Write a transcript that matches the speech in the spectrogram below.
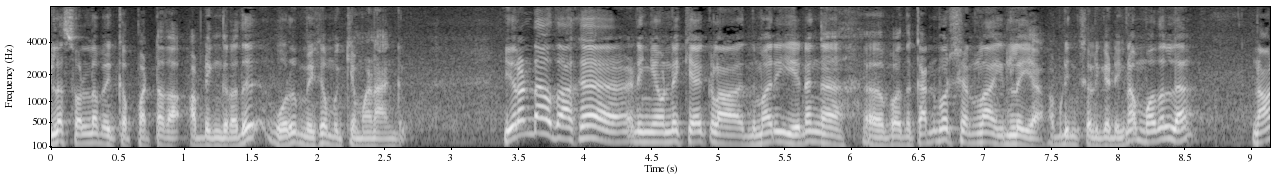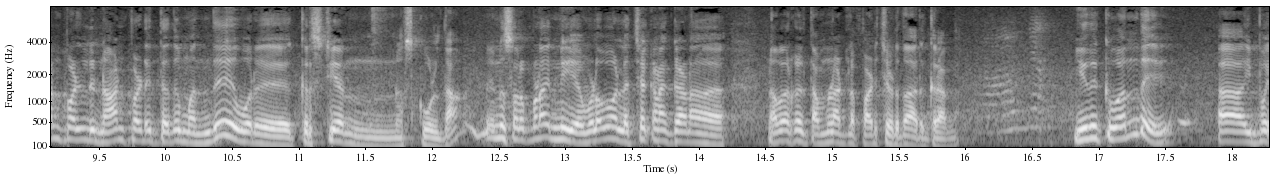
இல்லை சொல்ல வைக்கப்பட்டதா அப்படிங்கிறது ஒரு மிக முக்கியமான ஆங்கிள் இரண்டாவதாக நீங்கள் ஒன்று கேட்கலாம் இந்த மாதிரி என்னங்க அஹ், இந்த கன்வர்ஷன்லாம் இல்லையா அப்படின்னு சொல்லி கேட்டிங்கன்னா முதல்ல நான் பள்ளி நான் படித்ததும் வந்து ஒரு கிறிஸ்டியன் ஸ்கூல் தான். இன்னும் சொல்லப்போனால் இன்னும் எவ்வளவோ லட்சக்கணக்கான நபர்கள் தமிழ்நாட்டில் படிச்சுட்டு தான் இருக்கிறாங்க. இதுக்கு வந்து இப்போ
